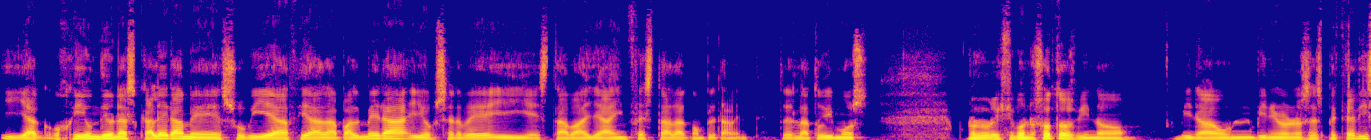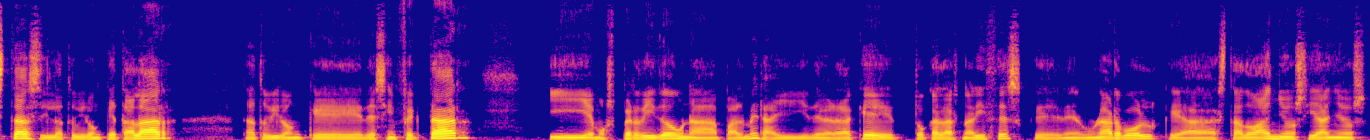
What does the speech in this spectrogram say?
y ya cogí un día una escalera, me subí hacia la palmera y observé y estaba ya infestada completamente. Entonces la tuvimos, no lo hicimos nosotros, vino, vino vinieron unos especialistas y la tuvieron que talar, la tuvieron que desinfectar y hemos perdido una palmera y de verdad que toca las narices que en un árbol que ha estado años y años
